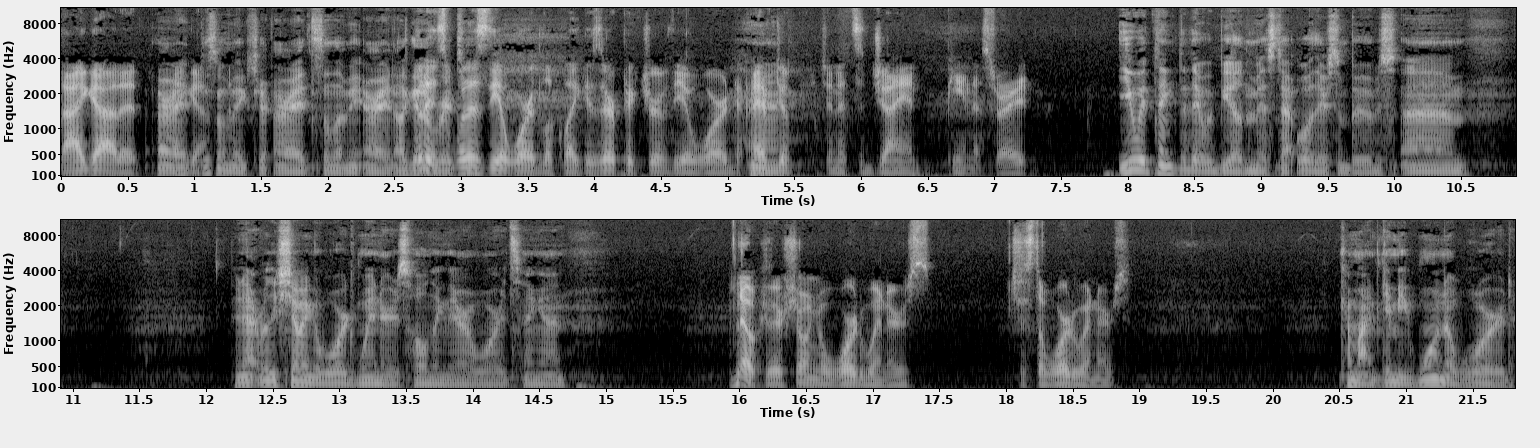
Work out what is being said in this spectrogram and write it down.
I got it. All right, I right, got just want to make sure. All right, so let me. All right, I'll get What, over is, it. what does the award look like? Is there a picture of the award? I have to imagine it's a giant penis, right? You would think that they would be able to miss that. Oh, there's some boobs. Um, they're not really showing award winners holding their awards. Hang on. No, because they're showing award winners. Just award winners. Come on, give me one award.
